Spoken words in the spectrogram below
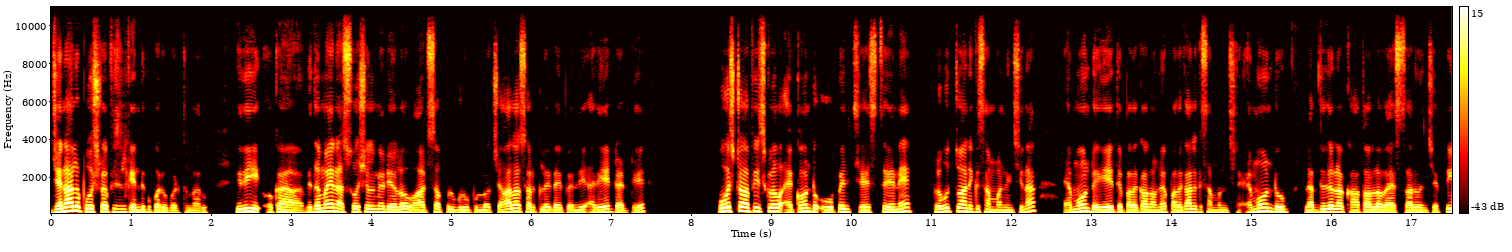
జనాలు పోస్ట్ ఆఫీసులకి ఎందుకు పరుగు పెడుతున్నారు? ఇది ఒక విధమైన సోషల్ మీడియాలో వాట్సాప్ గ్రూపుల్లో చాలా సర్క్యులేట్ అయిపోయింది. అదేంటంటే పోస్ట్ ఆఫీస్‌లో అకౌంట్ ఓపెన్ చేస్తేనే ప్రభుత్వానికి సంబంధించిన అమౌంట్ ఏదైతే పథకాలు ఉన్నాయో, పథకాలకు సంబంధించిన అమౌంట్ లబ్ధిదారుల ఖాతాల్లో వేస్తారు అని చెప్పి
